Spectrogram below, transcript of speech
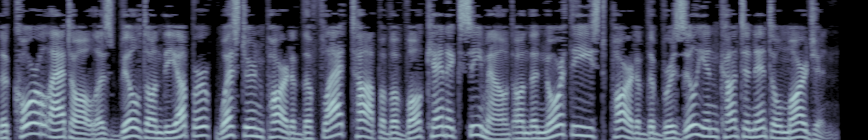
The Coral Atoll is built on the upper, western part of the flat top of a volcanic seamount on the northeast part of the Brazilian continental margin.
